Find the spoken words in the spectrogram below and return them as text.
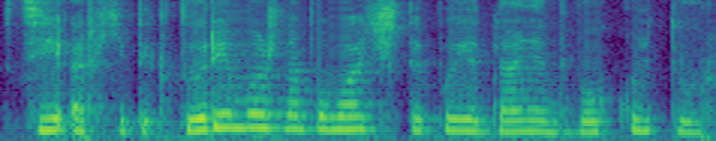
В цій архітектурі можна побачити поєднання двох культур.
